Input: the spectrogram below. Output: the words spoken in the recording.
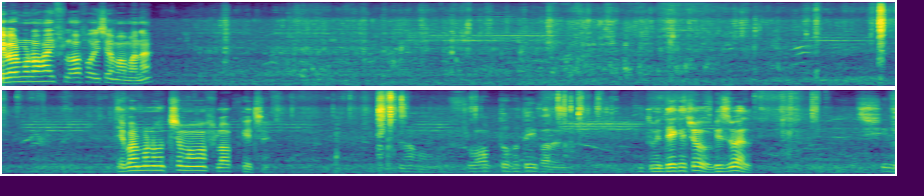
এবার মনে হয় ফ্লপ হয়েছে মামা না? এবার মনে হচ্ছে মামা ফ্লপ খেয়েছে। না ফ্লপ তো হতেই পারে না। তুমি দেখেছ ভিজুয়াল ছিল।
